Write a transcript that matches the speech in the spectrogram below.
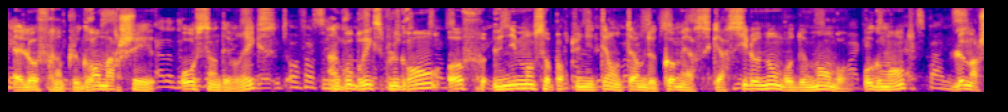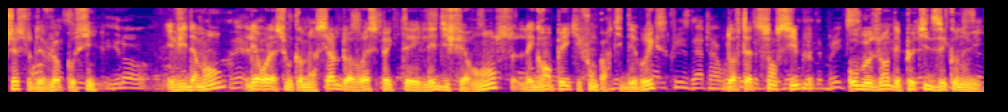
Elle offre un plus grand marché au sein des BRICS. Un groupe BRICS plus grand offre une immense opportunité en termes de commerce, car si le nombre de membres augmente, le marché se développe aussi. Évidemment, les relations commerciales doivent respecter les différences. Les grands pays qui font partie des BRICS doivent être sensibles aux besoins des petites économies.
